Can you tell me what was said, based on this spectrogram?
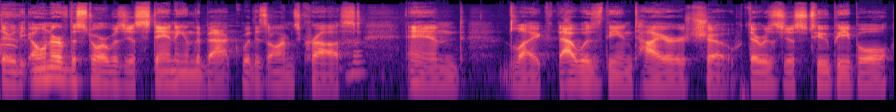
There, the owner of the store was just standing in the back with his arms crossed, and like that was the entire show. There was just two people,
